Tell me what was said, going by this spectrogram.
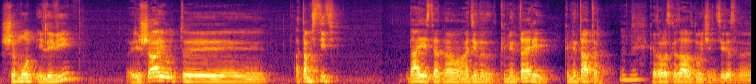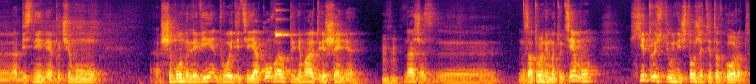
Шимон и Леви, решают э, отомстить. Да, есть одно, один комментарий, комментатор, который сказал одно очень интересное объяснение, почему э, Шимон и Леви, двое детей Якова, принимают решение. Мгм. Да, сейчас э, мы затронем эту тему. Хитростью уничтожить этот город.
